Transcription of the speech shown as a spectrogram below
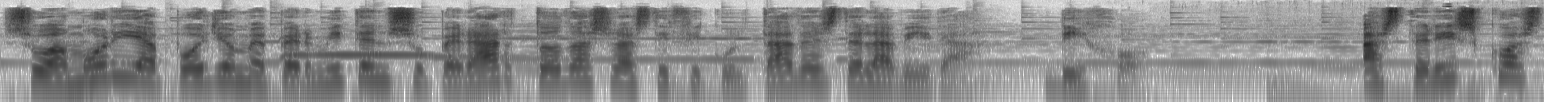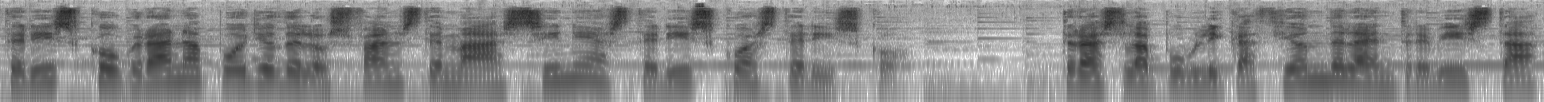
Su amor y apoyo me permiten superar todas las dificultades de la vida, dijo. Asterisco asterisco gran apoyo de los fans de Maasine asterisco asterisco. Tras la publicación de la entrevista,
